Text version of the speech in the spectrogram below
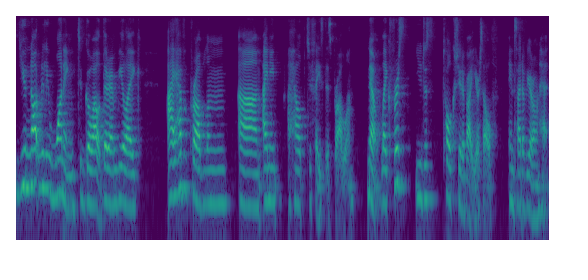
you not really wanting to go out there and be like i have a problem um, i need help to face this problem no like first you just talk shit about yourself inside of your own head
